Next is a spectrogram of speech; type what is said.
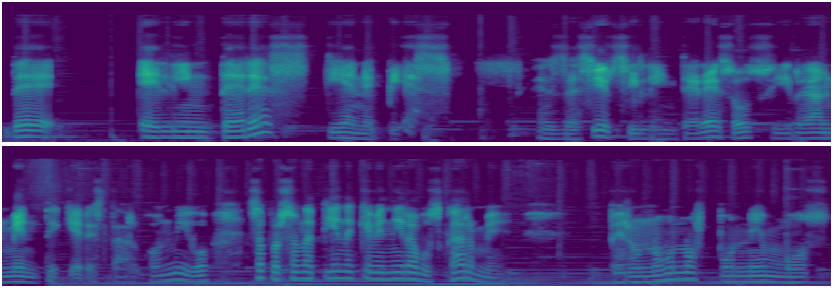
de el interés tiene pies. Es decir, si le intereso, si realmente quiere estar conmigo, esa persona tiene que venir a buscarme. Pero no nos ponemos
